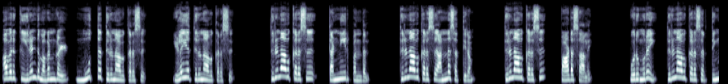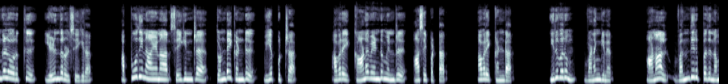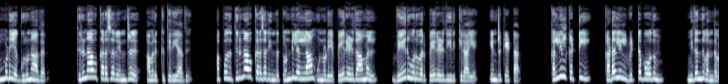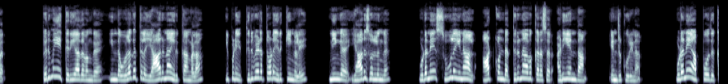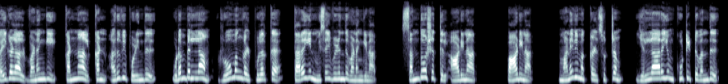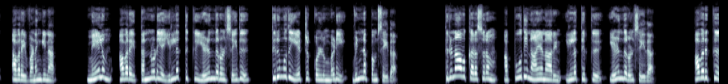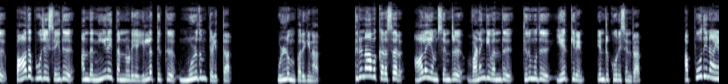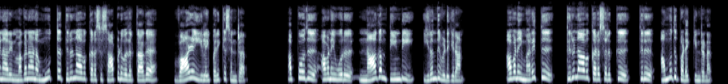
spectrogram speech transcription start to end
அவருக்கு இரண்டு மகன்கள் மூத்த திருநாவுக்கரசு இளைய திருநாவுக்கரசு. திருநாவுக்கரசு தண்ணீர் பந்தல் திருநாவுக்கரசு அன்ன சத்திரம் திருநாவுக்கரசு பாடசாலை. ஒருமுறை திருநாவுக்கரசர் திங்களோருக்கு எழுந்தருள் செய்கிறார். அப்பூதி நாயனார் செய்கின்ற தொண்டை கண்டு வியப்புற்றார். அவரை காண வேண்டும் என்று ஆசைப்பட்டார். அவரைக் கண்டார். இருவரும் வணங்கினர். ஆனால் வந்திருப்பது நம்முடைய குருநாதர். திருநாவுக்கரசர் என்று அவருக்கு தெரியாது. அப்போது திருநாவுக்கரசர் இந்த தொண்டிலெல்லாம் உன்னுடைய பெயர் எழுதாமல் வேறு ஒருவர் பெயர் எழுதியிருக்கிறாயே என்று கேட்டார். கல்லில் கட்டி கடலில் விட்டபோதும் மிதந்து வந்தவர். பெருமையை தெரியாதவங்க இந்த உலகத்துல யாருனா இருக்காங்களா? இப்படி திருவேடத்தோட இருக்கீங்களே நீங்க யாரு சொல்லுங்க? உடனே சூலையினால் ஆட்கொண்ட திருநாவுக்கரசர் அடியேன்தான் என்று கூறினார். உடனே அப்போது கைகளால் வணங்கி கண்ணால் கண் அருவி பொழிந்து உடம்பெல்லாம் ரோமங்கள் புலர்க்க தரையின் மிசை விழுந்து வணங்கினார். சந்தோஷத்தில் ஆடினார் பாடினார். மனைவி மக்கள் சுற்றம் எல்லாரையும் கூட்டிட்டு வந்து அவரை வணங்கினார். மேலும் அவரை தன்னுடைய இல்லத்துக்கு எழுந்தருள் செய்து திருமுது ஏற்றுக்கொள்ளும்படி விண்ணப்பம் செய்தார். திருநாவுக்கரசுரம் அப்பூதி நாயனாரின் இல்லத்திற்கு எழுந்தருள் செய்தார். அவருக்கு பாத பூஜை செய்து அந்த நீரை தன்னுடைய இல்லத்திற்கு முழுதும் தெளித்தார். உள்ளும் பருகினார். திருநாவுக்கரசர் ஆலயம் சென்று வணங்கி வந்து திருமுது ஏற்கிறேன் என்று கூறி சென்றார். அப்பூதி நாயனாரின் மகனான மூத்த திருநாவுக்கரசு சாப்பிடுவதற்காக வாழை இலை பறிக்க சென்றார். அப்போது அவனை ஒரு நாகம் தீண்டி இறந்து விடுகிறான். அவனை மறைத்து திருநாவுக்கரசருக்கு திரு அமுது படைக்கின்றனர்.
